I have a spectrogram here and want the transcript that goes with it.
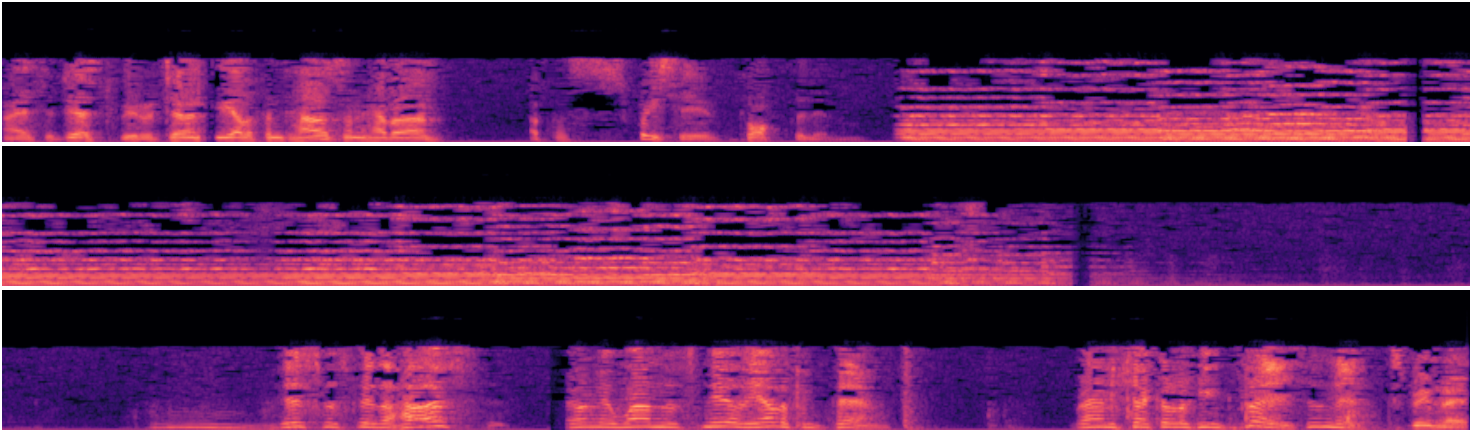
I suggest we return to the elephant house and have a, a persuasive talk with him. Hmm, this must be the house. The only one that's near the elephant pen. Ramshackle looking place, isn't it? Extremely.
